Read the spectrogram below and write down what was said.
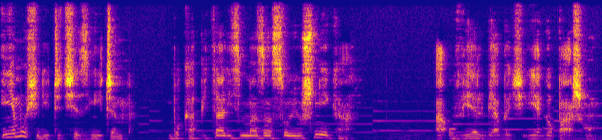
i nie musi liczyć się z niczym, bo kapitalizm ma za sojusznika, a uwielbia być jego paszą.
